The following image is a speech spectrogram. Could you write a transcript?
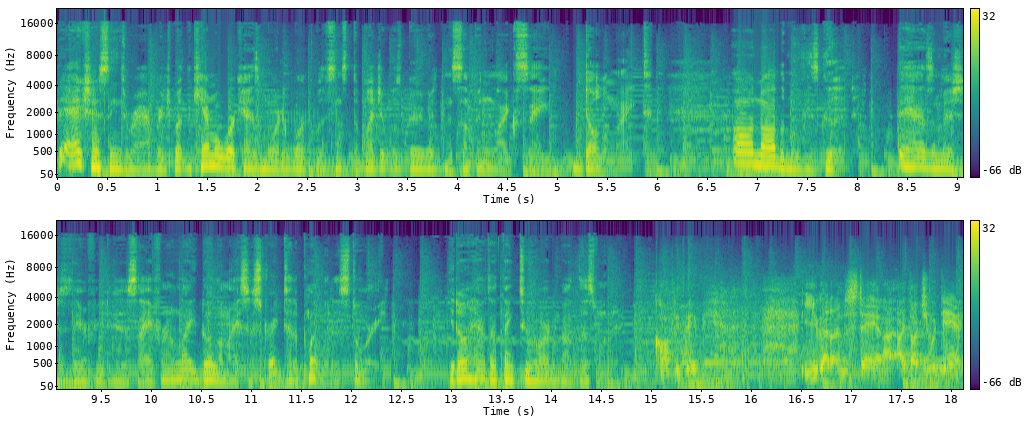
The action scenes were average, but the camera work has more to work with since the budget was bigger than something like, say, Dolemite. All in all, the movie's good. It has a message there for you to decipher, and like Dolemite, it's straight to the point with the story. You don't have to think too hard about this one. Coffy, baby. You gotta understand, I, I thought you were dead.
